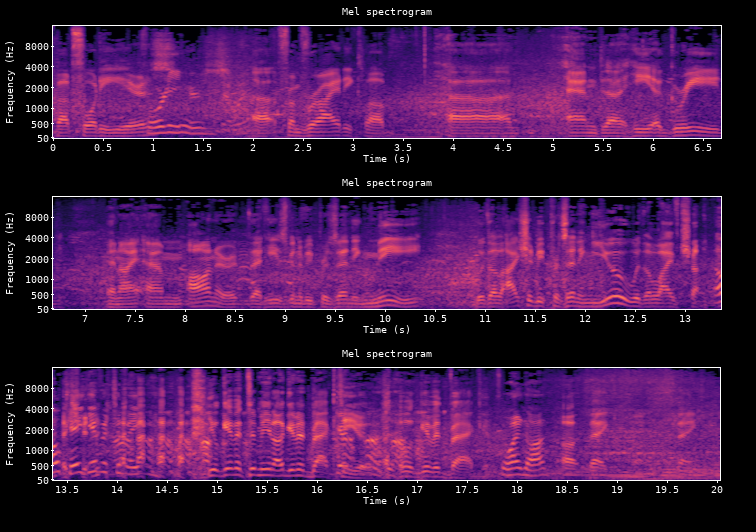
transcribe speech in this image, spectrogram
about 40 years, Forty years. uh, from Variety Club, uh, and uh, he agreed. And I am honored that he's going to be presenting me with a. I should be presenting you with a live child. Okay, give it to me. You'll give it to me, and I'll give it back to you. We'll give it back. Why not? Oh, thank you. Thank you.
